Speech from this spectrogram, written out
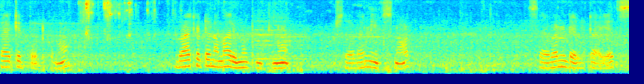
bracket போட்டுக்கணும். ப்ராக்கெட்டை நம்ம ரிமூவ் பண்ணிக்கணும். Seven x nought seven delta x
